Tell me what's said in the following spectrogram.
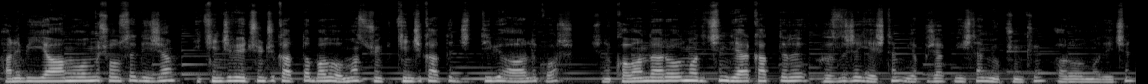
Hani bir yağma olmuş olsa diyeceğim. ikinci ve üçüncü katta bal olmaz. Çünkü ikinci katta ciddi bir ağırlık var. Şimdi kovanda arı olmadığı için diğer katları hızlıca geçtim. Yapacak bir işlem yok çünkü arı olmadığı için.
